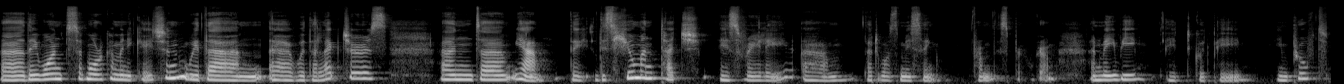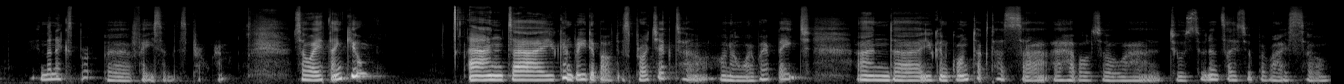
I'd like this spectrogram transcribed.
Uh, they want some more communication with um, uh, with the lecturers, and um, yeah, the, this human touch is really um, that was missing from this program, and maybe it could be improved in the next uh, phase of this program. So I thank you. And uh, you can read about this project uh, on our webpage, and uh, you can contact us. Uh, I have also uh, two students I supervise, so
